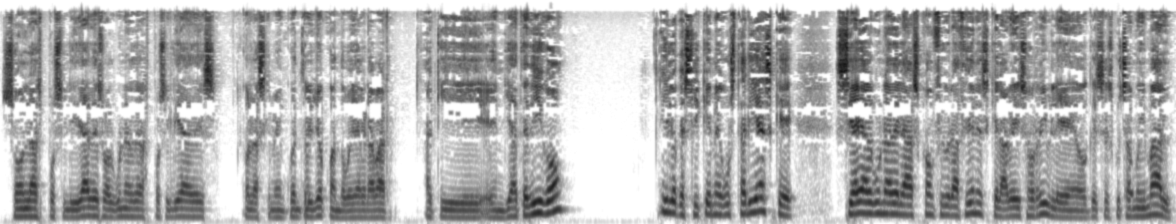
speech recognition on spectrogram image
Son las posibilidades o algunas de las posibilidades con las que me encuentro yo cuando voy a grabar aquí en Ya Te Digo. Y lo que sí que me gustaría es que si hay alguna de las configuraciones que la veis horrible o que se escucha muy mal,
